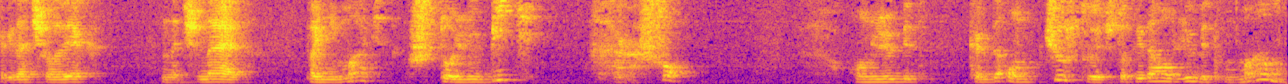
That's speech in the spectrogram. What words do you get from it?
Когда человек начинает понимать, что любить хорошо. Он любит, когда он чувствует, что когда он любит маму,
